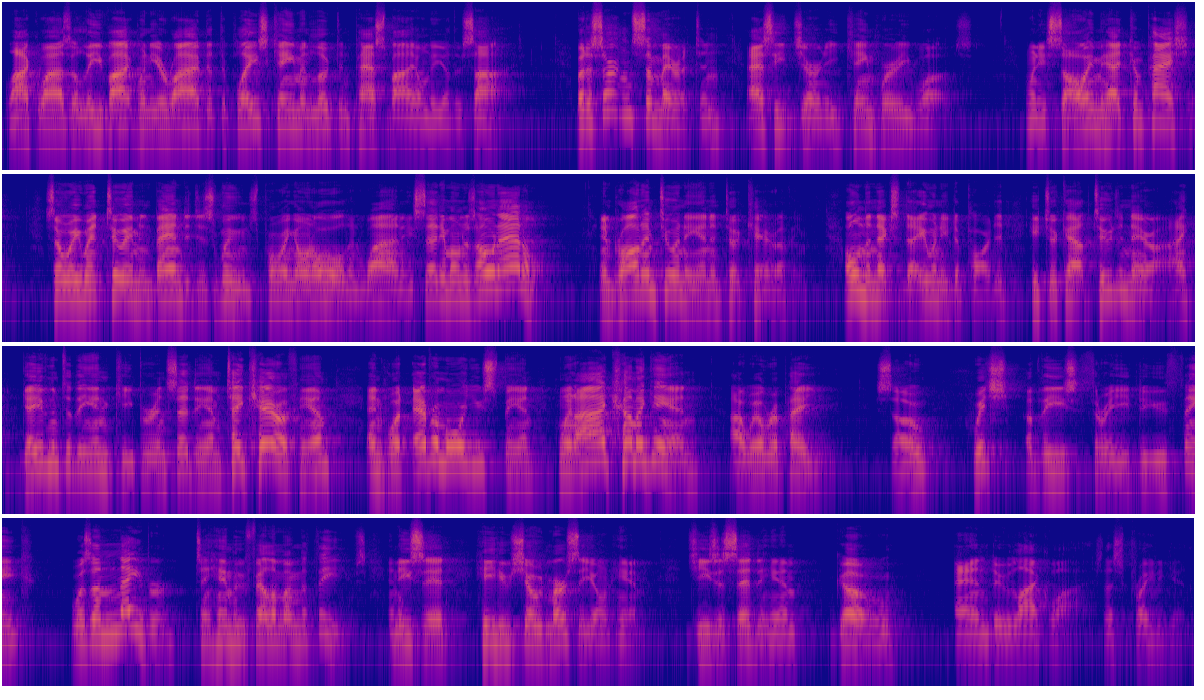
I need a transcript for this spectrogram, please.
Likewise, a Levite, when he arrived at the place, came and looked and passed by on the other side. But a certain Samaritan, as he journeyed, came where he was. When he saw him, he had compassion. So he went to him and bandaged his wounds, pouring on oil and wine. He set him on his own animal and brought him to an inn and took care of him. On the next day, when he departed, he took out two denarii, gave them to the innkeeper, and said to him, Take care of him, and whatever more you spend, when I come again, I will repay you. So, which of these three do you think was a neighbor to him who fell among the thieves? And he said, He who showed mercy on him. Jesus said to him, Go and do likewise. Let's pray together.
